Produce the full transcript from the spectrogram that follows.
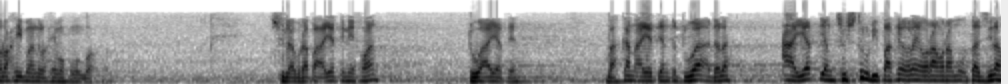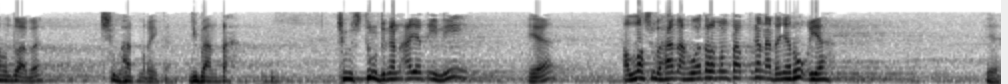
rahiman rahimakumullah. Sudah berapa ayat ini, kawan? Dua ayat ya. Bahkan ayat yang kedua adalah ayat yang justru dipakai oleh orang-orang Mu'tazilah untuk apa? Subhat mereka, dibantah. Justru dengan ayat ini ya, Allah Subhanahu wa taala menetapkan adanya ru'yah. Ya.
